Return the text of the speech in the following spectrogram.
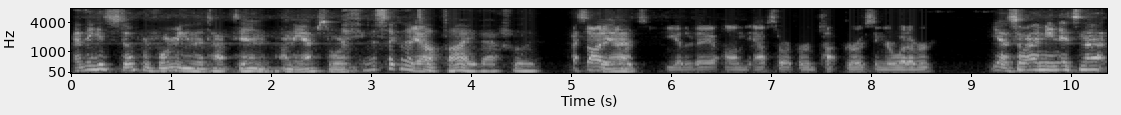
I think it's still performing in the top ten on the App Store. I think that's like in the Yeah. top five actually. I saw it Yeah. at the other day on the App Store for top grossing or whatever. Yeah, so I mean, it's not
